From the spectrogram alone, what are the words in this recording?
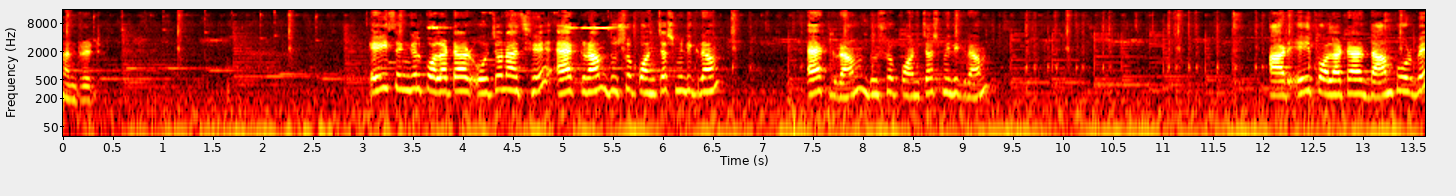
হান্ড্রেড এই সিঙ্গেল পলাটার ওজন আছে এক গ্রাম দুশো মিলিগ্রাম। এক গ্রাম দুশো মিলিগ্রাম। আর এই পলাটার দাম পড়বে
